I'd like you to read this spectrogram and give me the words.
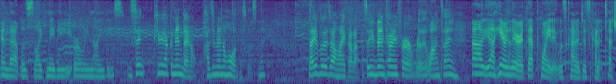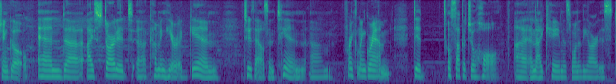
And that was like maybe early 90s. 1900年代の初めの方だそうですねだいぶじゃあ前から So you've been coming for a really long time Uh, yeah, here and there. At that point, it was kind of just kind of touch and go. And uh, I started uh, coming here again 2010. Um, Franklin Graham did Osaka Joe Hall. Uh, and I came as one of the artists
